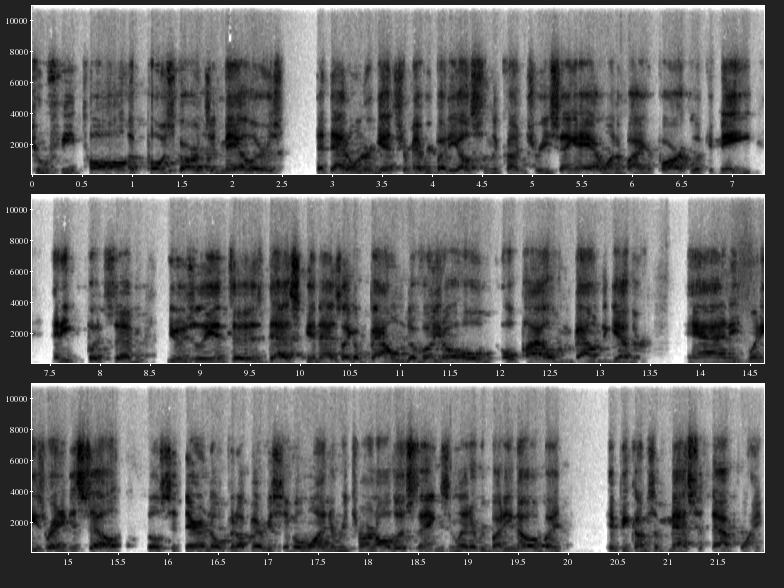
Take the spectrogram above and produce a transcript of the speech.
two feet tall of postcards and mailers that that owner gets from everybody else in the country saying, Hey, I want to buy your park. Look at me. And he puts them usually into his desk and has like a bound of, you know, a whole, whole pile of them bound together. And he, when he's ready to sell, they'll sit there and open up every single one and return all those things and let everybody know. But it becomes a mess at that point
